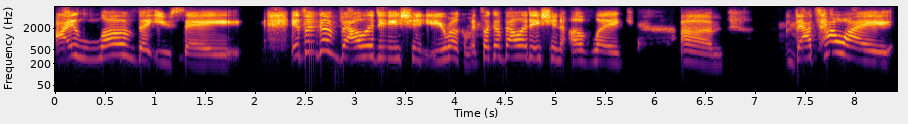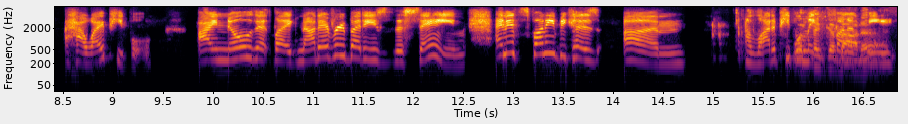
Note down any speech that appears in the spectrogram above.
I love that you say it's like a validation. You're welcome. It's like a validation of like, um, that's how I how I people I know that like not everybody's the same. And it's funny because um a lot of people well, make fun of us. me.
